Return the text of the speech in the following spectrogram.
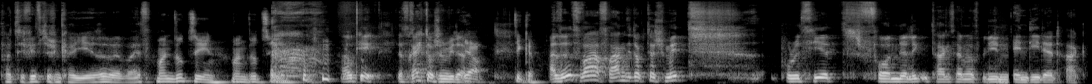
pazifistischen Karriere, wer weiß. Man wird sehen, man wird sehen. okay, das reicht doch schon wieder. Ja, dicke. Also das war Fragen Sie Dr. Schmidt, produziert von der linken Tageszeitung aus Berlin, ND der Tag.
